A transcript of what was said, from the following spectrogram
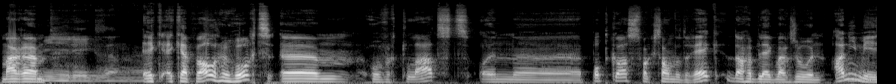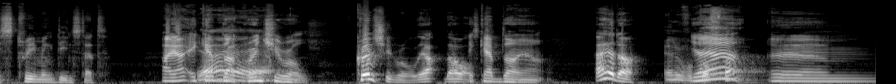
Maar ehm, Mini-reeks dan. ja. ik, ik heb wel gehoord ehm, over het laatst een eh, podcast van Xander de Rijk, dat je blijkbaar zo'n anime-streamingdienst hebt. Ah ja, ik Ja, heb dat. Crunchyroll. Crunchyroll, ja, dat was Ik heb dat, ja. Heb je dat? En hoeveel kost dat? Ja, ehm...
